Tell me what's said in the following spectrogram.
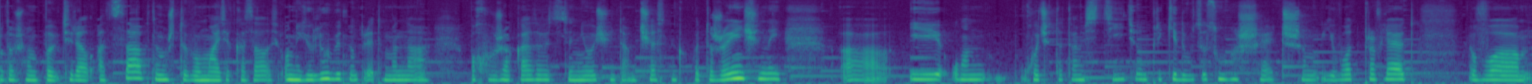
потому что он потерял отца, потому что его мать оказалась, он ее любит, но при этом она, похоже, оказывается не очень там честной какой-то женщиной, а, и он хочет отомстить, он прикидывается сумасшедшим, его отправляют в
